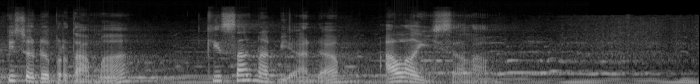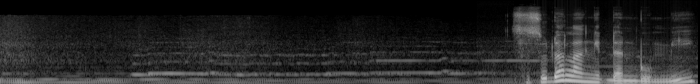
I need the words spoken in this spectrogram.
Episode pertama, kisah Nabi Adam alaihissalam. Sesudah langit dan bumi,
